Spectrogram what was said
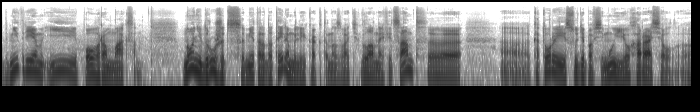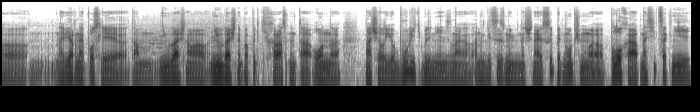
Дмитрием и поваром Максом. но не дружит с метродотелем, или как это назвать, главный официант, э, который, судя по всему, ее харасил. Э, наверное, после там неудачного, неудачной попытки харасмента он начал ее булить, блин, я не знаю, англицизмами начинаю сыпать. Ну, в общем, э, плохо относиться к ней,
